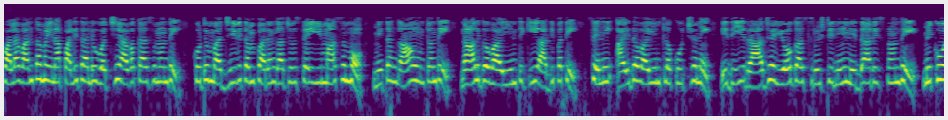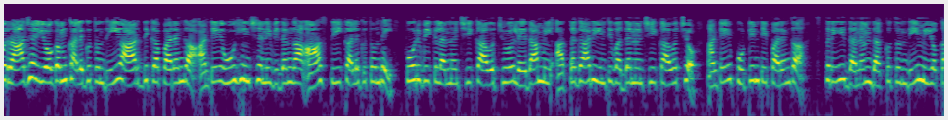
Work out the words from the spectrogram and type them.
ఫలవంతమైన ఫలితాలు వచ్చే అవకాశం ఉంది. కుటుంబ జీవితం పరంగా చూస్తే ఈ మాసము మితంగా ఉంటుంది. నాలుగవ ఇంటికి అధిపతి శని ఐదవ ఇంట్లో కూర్చొని ఇది రాజయోగ సృష్టిని నిర్ధారిస్తుంది. మీకు రాజయోగం కలుగుతుంది. ఆర్థిక పరంగా అంటే ఊహించని విధంగా ఆస్తి కలుగుతుంది. పూర్వీకుల నుంచి కావచ్చు లేదా మీ అత్తగారి ఇంటి వద్ద నుంచి కావచ్చు అంటే పుట్టింటి పరంగా స్త్రీ ధనం దక్కుతుంది మీ యొక్క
